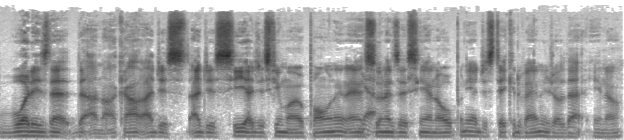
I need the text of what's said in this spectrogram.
what is that that knockout. I just I just see I just feel my opponent, and Yeah. as soon as I see an opening, I just take advantage of that. You know.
